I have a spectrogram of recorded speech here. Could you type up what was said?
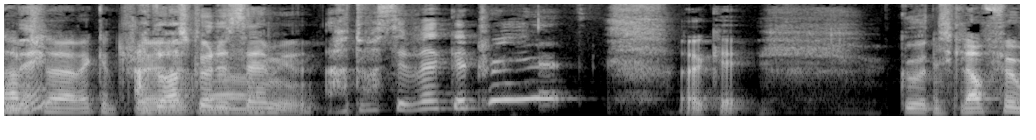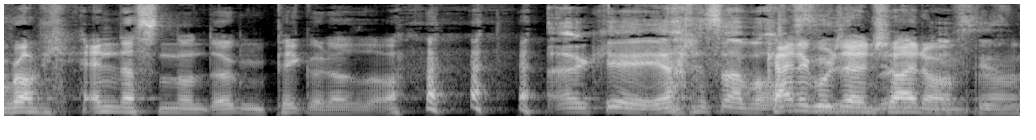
hab nee? ich leider weggetradet. Ach, du hast Curtis ja. Samuel. Ach, du hast den weggetradet? Okay. Gut. Ich glaube für Robbie Anderson und irgendeinen Pick oder so. okay, ja, das war aber keine gute ne? Entscheidung. Ja.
